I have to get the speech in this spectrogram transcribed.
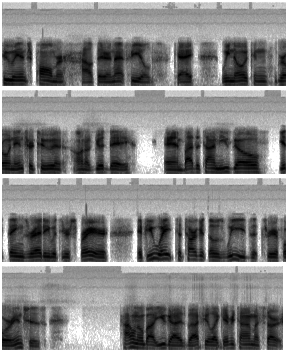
two inch palmer out there in that field, okay, we know it can grow an inch or two on a good day. And by the time you go get things ready with your sprayer, if you wait to target those weeds at three or four inches, I don't know about you guys, but I feel like every time I start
